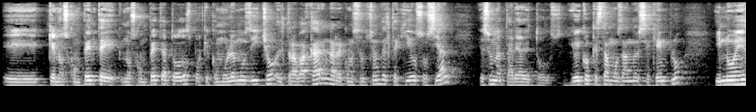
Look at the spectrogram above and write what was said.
eh, que nos compete, nos compete a todos, porque como lo hemos dicho, el trabajar en la reconstrucción del tejido social es una tarea de todos. Y hoy creo que estamos dando ese ejemplo y no es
